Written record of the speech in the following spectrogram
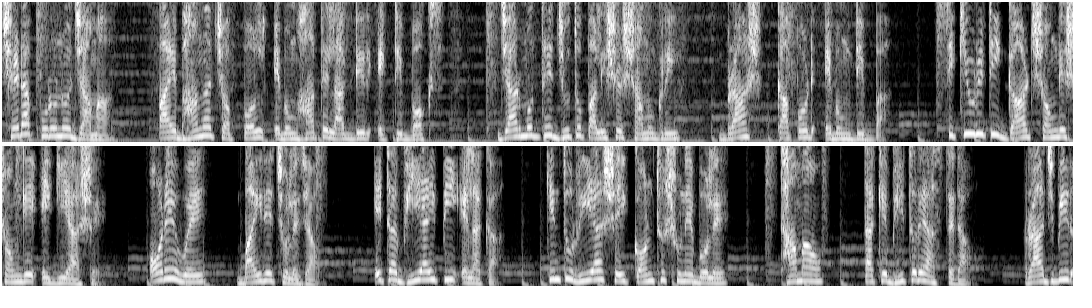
ছেঁড়া পুরনো জামা, পায়ে ভাঙা চপ্পল এবং হাতে লাগডির একটি বক্স, যার মধ্যে জুতো পালিশের সামগ্রী, ব্রাশ, কাপড় এবং ডিব্বা। সিকিউরিটি গার্ড সঙ্গে সঙ্গে এগিয়ে আসে। অরে ওয়ে, বাইরে চলে যাও। এটা ভিআইপি এলাকা। কিন্তু রিয়া সেই কণ্ঠ শুনে বলে, থামাও, তাকে ভিতরে আসতে দাও। রাজবীর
